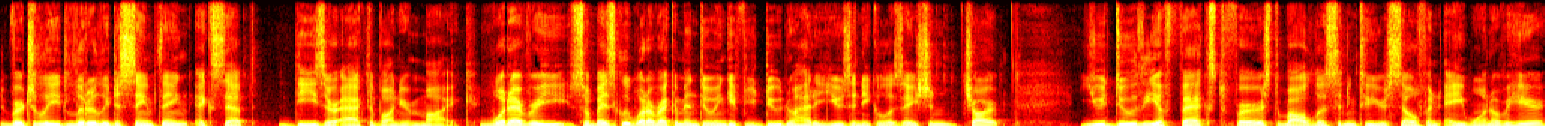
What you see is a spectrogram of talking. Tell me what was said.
virtually literally the same thing, except these are active on your mic. Whatever you, so basically what I recommend doing if you do know how to use an equalization chart, you do the effects first while listening to yourself in A1 over here.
